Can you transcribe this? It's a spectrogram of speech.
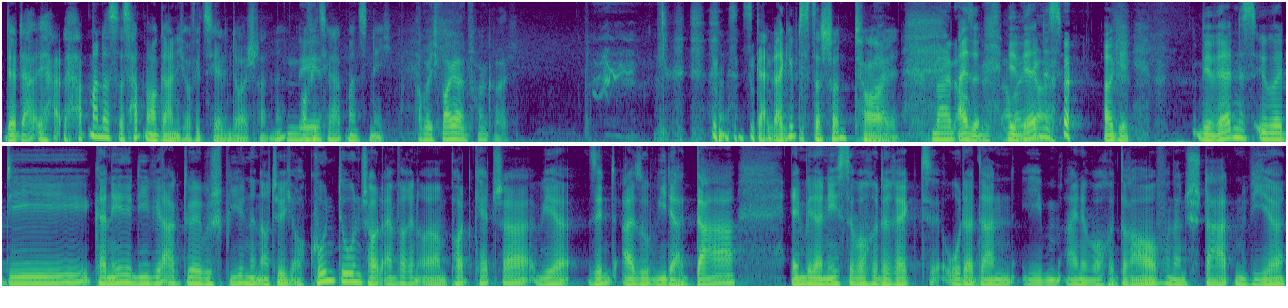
Der, da, hat man das? Das hat man auch gar nicht offiziell in Deutschland. Ne? Nee. Offiziell hat man es nicht. Aber ich war ja in Frankreich. Das ist geil. Da gibt es das schon. Toll. Nein, auch Also, nicht. wir werden egal. es, okay. Wir werden es über die Kanäle, die wir aktuell bespielen, dann natürlich auch kundtun. Schaut einfach in eurem Podcatcher. Wir sind also wieder da. Entweder nächste Woche direkt oder dann eben eine Woche drauf. Und dann starten wir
